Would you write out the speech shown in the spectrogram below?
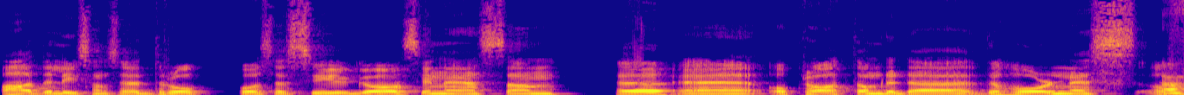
Och hade liksom så här dropp och så här syrgas i näsan. Eh, och pratade om det där, the horness of Han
